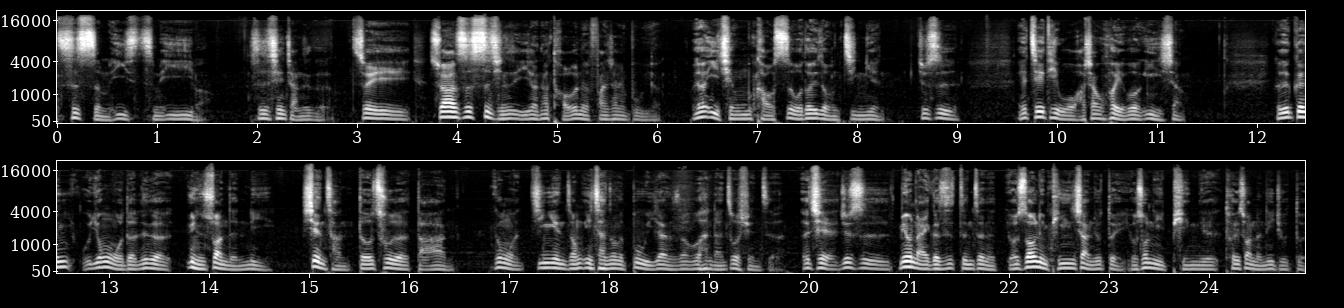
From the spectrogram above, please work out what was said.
是什么意思？什么意义嘛？是先讲这个。所以虽然是事情是一样，但讨论的方向就不一样。我像以前我们考试，我都有一种经验，就是哎，这一题我好像会我有印象，可是跟我用我的那个运算能力。现场得出的答案跟我经验中、印象中的不一样的时候，我很难做选择，而且就是没有哪一个是真正的。有时候你凭印象就对，有时候你凭你的推算能力就对。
